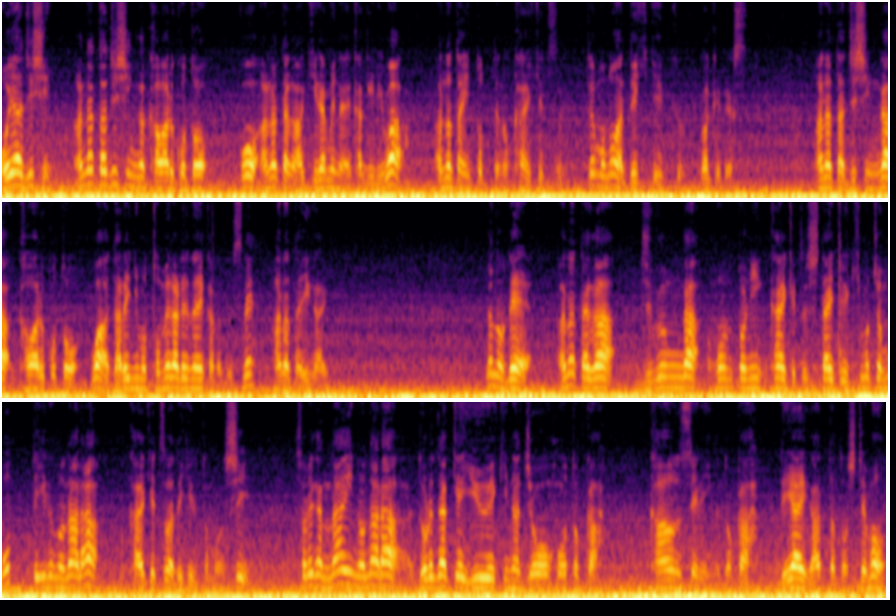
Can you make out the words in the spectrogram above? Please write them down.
親自身あなた自身が変わることをあなたが諦めない限りはあなたにとっての解決というものはできていくわけです。あなた自身が変わることは誰にも止められないからですね。あなた以外。なのであなたが自分が本当に解決したいという気持ちを持っているのなら解決はできると思うしそれがないのならどれだけ有益な情報とかカウンセリングとか出会いがあったとしても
